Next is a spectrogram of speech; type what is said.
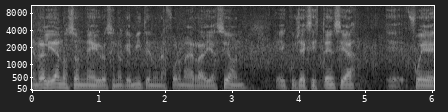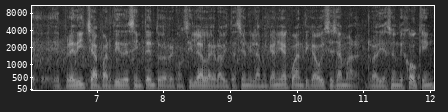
en realidad no son negros, sino que emiten una forma de radiación eh, cuya existencia eh, fue predicha a partir de ese intento de reconciliar la gravitación y la mecánica cuántica, hoy se llama radiación de Hawking,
